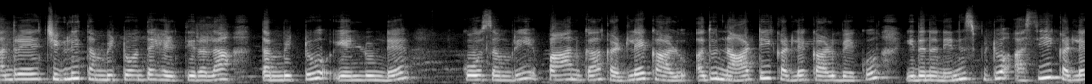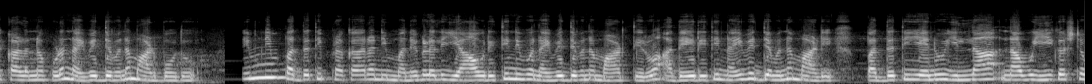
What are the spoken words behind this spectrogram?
ಅಂದರೆ ಚಿಗಳಿ ತಂಬಿಟ್ಟು ಅಂತ ಹೇಳ್ತಿರಲ್ಲ, ತಂಬಿಟ್ಟು, ಎಳ್ಳುಂಡೆ, ಕೋಸಂಬರಿ, ಪಾನಕ, ಕಡಲೆಕಾಳು, ಅದು ನಾಟಿ ಕಡಲೆಕಾಳು ಬೇಕು. ಇದನ್ನು ನೆನೆಸ್ಬಿಟ್ಟು ಹಸಿ ಕಡಲೆಕಾಳನ್ನು ಕೂಡ ನೈವೇದ್ಯವನ್ನು ಮಾಡ್ಬೋದು. ನಿಮ್ಮ ನಿಮ್ಮ ಪದ್ಧತಿ ಪ್ರಕಾರ ನಿಮ್ಮ ಮನೆಗಳಲ್ಲಿ ಯಾವ ರೀತಿ ನೀವು ನೈವೇದ್ಯವನ್ನು ಮಾಡ್ತೀರೋ ಅದೇ ರೀತಿ ನೈವೇದ್ಯವನ್ನು ಮಾಡಿ. ಪದ್ಧತಿ ಏನೂ ಇಲ್ಲ. ನಾವು ಈಗಷ್ಟೇ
